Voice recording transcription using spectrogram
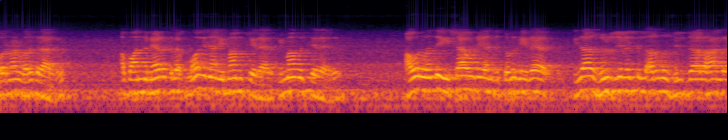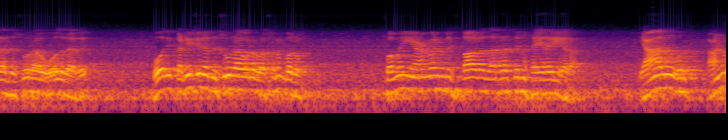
ஒரு நாள் வருகிறார்கள். அப்போ அந்த நேரத்தில் மோதினார் இமாம் செய்கிறார் இமாமு செய்கிறாரு அவர் வந்து இஷாவுடைய அந்த தொழுகையில் இதா ஜுல்ஜிலத்தில் அருள் ஜில்ஜாலஹாங்கிற அந்த சூறாவை ஓதுறாரு. ஓதி கடைசியில் அந்த சூறாவோட வசனம் வரும். ஃபமை அமல் மிஸ்கால தர்றத்தின் ஹைரை யரா யார் ஒரு அணு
